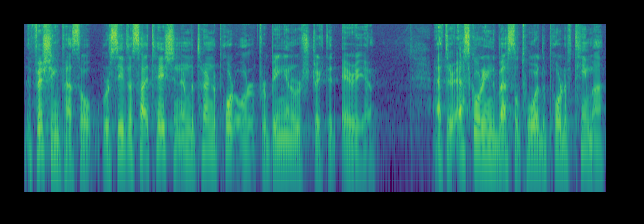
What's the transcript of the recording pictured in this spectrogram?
The fishing vessel received a citation and returned a port order for being in a restricted area. After escorting the vessel toward the port of Tema,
